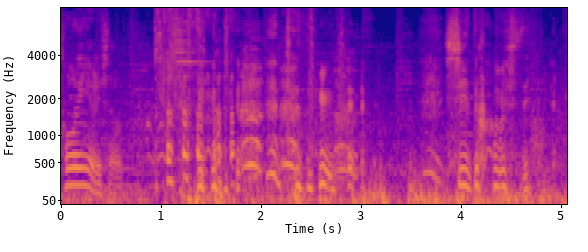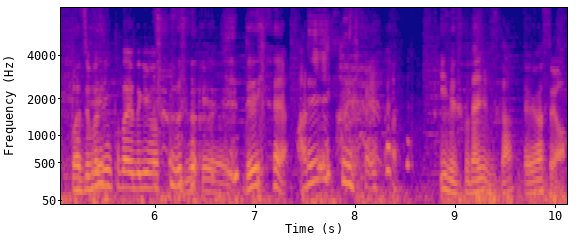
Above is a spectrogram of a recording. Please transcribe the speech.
通れんようにしたの。シートかぶして。バチバチに叩いときます 出てきた。らあれ？みたいないいですか？大丈夫ですか？やりますよ。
